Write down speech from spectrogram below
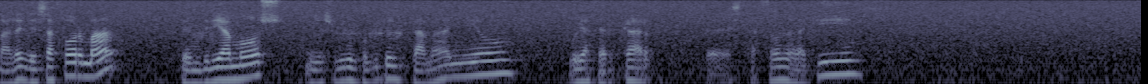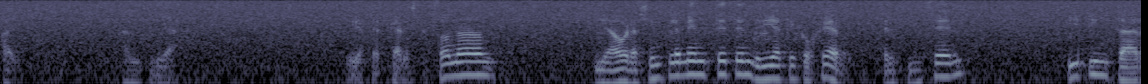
¿Vale? De esa forma tendríamos voy a subir un poquito el tamaño voy a acercar eh, esta zona de aquí Ahí. ampliar voy a acercar esta zona y ahora simplemente tendría que coger el pincel y pintar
